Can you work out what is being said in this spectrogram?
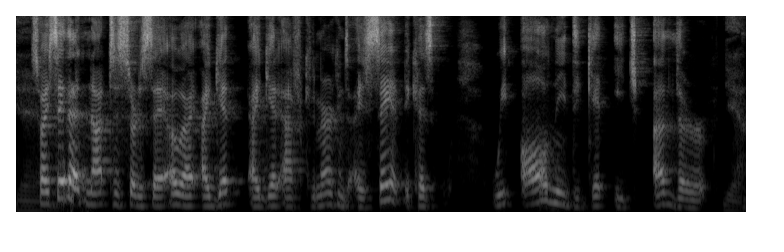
Yeah. So I say that not to sort of say, oh, I, I get I get African Americans. I say it because we all need to get each other yeah.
